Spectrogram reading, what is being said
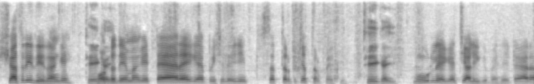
ਛਤਰੀ ਦੇ ਦਾਂਗੇ। ਠੀਕ ਹੁੱਡ ਦੇਵਾਂਗੇ ਟਾਇਰ ਹੈਗੇ ਪਿਛਲੇ ਜੀ 70 75 ਪੈਸੇ। ਠੀਕ ਹੈ ਜੀ। ਮੂਰਲੇ ਹੈਗੇ 40 ਕੇ ਪੈਸੇ ਟਾਇਰ।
